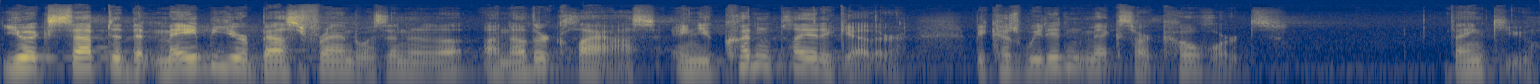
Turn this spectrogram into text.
You accepted that maybe your best friend was in another class and you couldn't play together because we didn't mix our cohorts. Thank you.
